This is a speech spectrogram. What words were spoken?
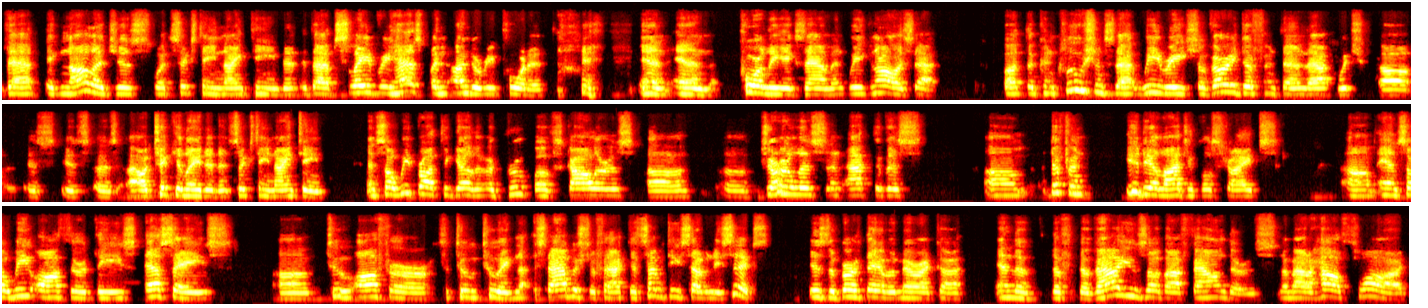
that acknowledges what 1619 that, that slavery has been underreported and, and poorly examined. We acknowledge that. But the conclusions that we reach are very different than that which uh, is, is, is articulated in 1619. And so we brought together a group of scholars, uh, uh, journalists, and activists, um, different ideological stripes, um, and so we authored these essays uh, to offer, to, to, establish the fact that 1776 is the birthday of America and the, the, the values of our founders, no matter how flawed,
